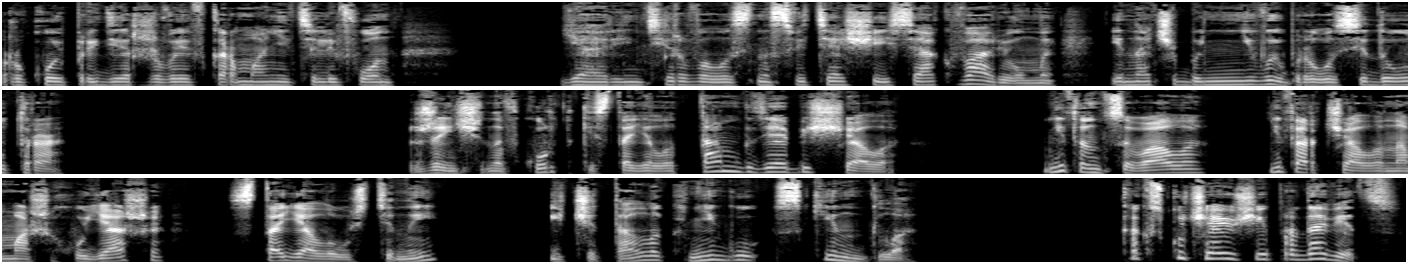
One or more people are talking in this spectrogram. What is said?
рукой придерживая в кармане телефон. Я ориентировалась на светящиеся аквариумы, иначе бы не выбралась и до утра. Женщина в куртке стояла там, где обещала. Не танцевала, не торчала на Маше Хуяше, стояла у стены и читала книгу Скиндла. Как скучающий продавец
